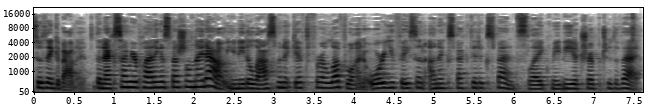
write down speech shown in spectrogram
So think about it. The next time you're planning a special night out, you need a last minute gift for a loved one, or you face an unexpected expense, like maybe a trip to the vet.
